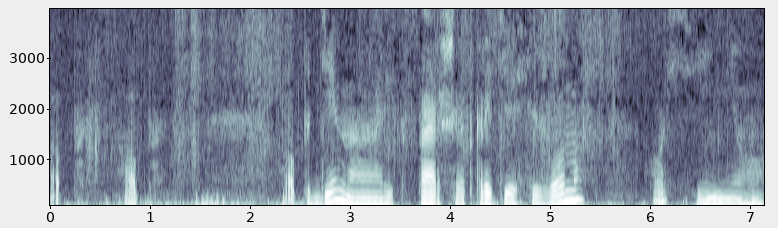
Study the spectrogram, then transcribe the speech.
Оп, оп. Оп, динарик. Перше відкриття сезону осіннього.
